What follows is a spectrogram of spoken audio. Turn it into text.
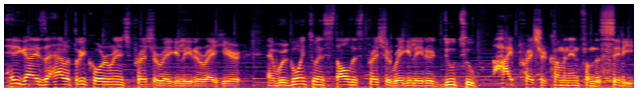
Hey guys, I have a three quarter inch pressure regulator right here and we're going to install this pressure regulator due to high pressure coming in from the city.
